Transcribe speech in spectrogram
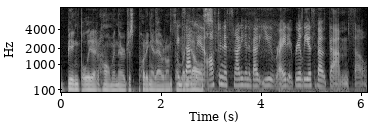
being bullied at home and they're just putting it out on somebody exactly. else. And often it's not even about you, right? It really is about them. So,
